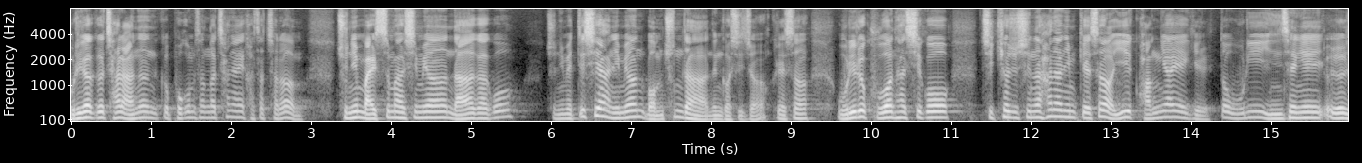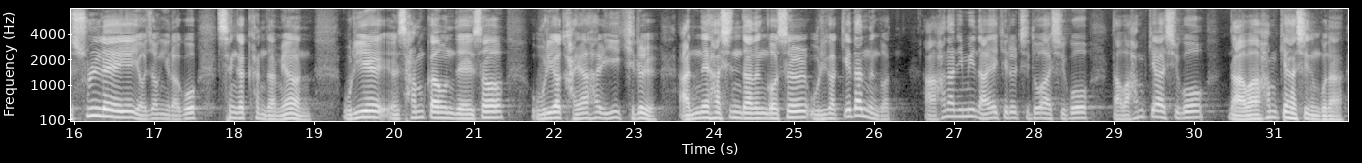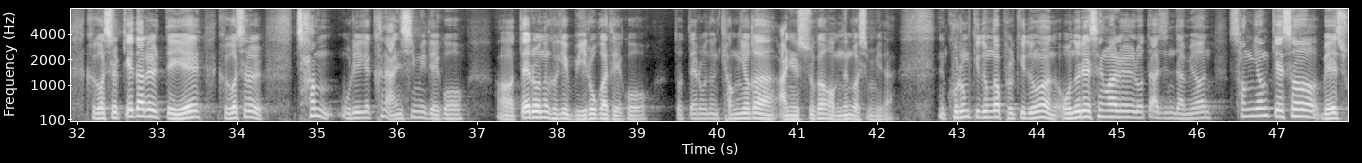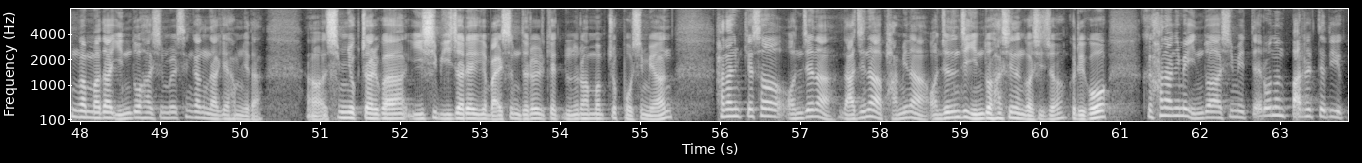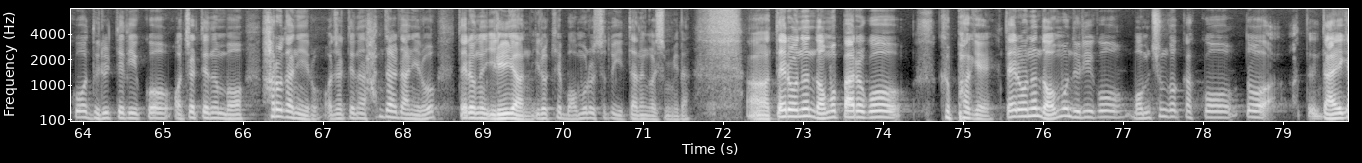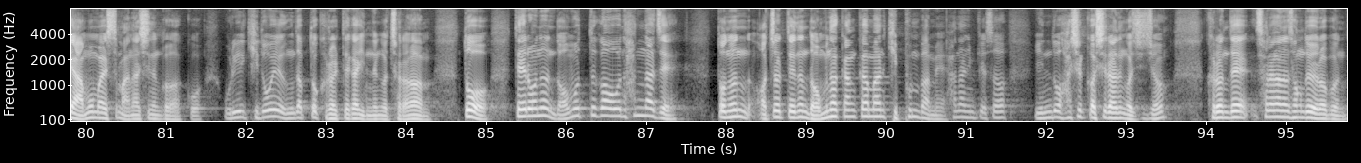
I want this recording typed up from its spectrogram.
우리가 그 잘 아는 그 복음성과 찬양의 가사처럼 주님 말씀하시면 나아가고 주님의 뜻이 아니면 멈춘다는 것이죠. 그래서 우리를 구원하시고 지켜주시는 하나님께서 이 광야의 길, 또 우리 인생의 순례의 여정이라고 생각한다면 우리의 삶 가운데에서 우리가 가야 할 이 길을 안내하신다는 것을 우리가 깨닫는 것. 아, 하나님이 나의 길을 지도하시고 나와 함께 하시고 나와 함께 하시는구나. 그것을 깨달을 때에 그것을 참 우리에게 큰 안심이 되고 어, 때로는 그게 위로가 되고 또 때로는 격려가 아닐 수가 없는 것입니다. 구름 기둥과 불 기둥은 오늘의 생활로 따진다면 성령께서 매 순간마다 인도하심을 생각나게 합니다. 어, 16절과 22절의 말씀들을 이렇게 눈으로 한번 쭉 보시면 하나님께서 언제나 낮이나 밤이나 언제든지 인도하시는 것이죠. 그리고 그 하나님의 인도하심이 때로는 빠를 때도 있고 느릴 때도 있고 어쩔 때는 뭐 하루 단위로 어쩔 때는 한 달 단위로 때로는 1년 이렇게 머무를 수도 있다는 것입니다. 어, 때로는 너무 빠르고 급하게 때로는 너무 느리고 멈춘 것 같고 또 나에게 아무 말씀 안 하시는 것 같고 우리 기도의 응답도 그럴 때가 있는 것처럼 또 때로는 너무 뜨거운 한낮에 또는 어쩔 때는 너무나 깜깜한 깊은 밤에 하나님께서 인도하실 것이라는 것이죠. 그런데 사랑하는 성도 여러분,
